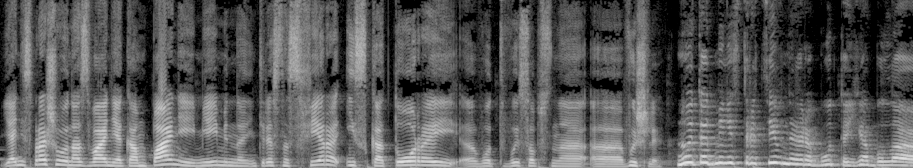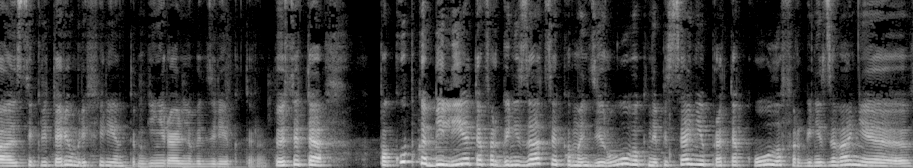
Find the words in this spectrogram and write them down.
Я не спрашиваю название компании, мне именно интересна сфера, из которой э, вот вы, собственно, э, вышли. Ну, это административная работа. Я была секретарем-референтом генерального директора. То есть это Покупка билетов, организация командировок, написание протоколов, организование,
